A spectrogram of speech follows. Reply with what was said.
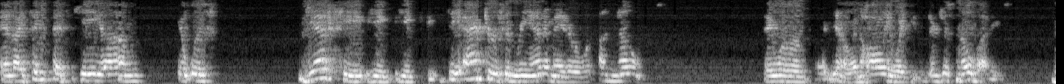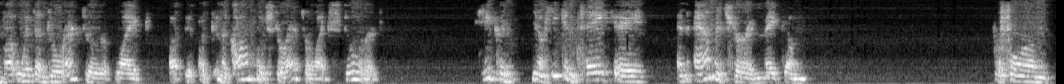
and I think that he, um, it was, yes, he, he, he, the actors in Reanimator were unknown. They were, you know, in Hollywood, they're just nobodies. But with a director like, uh, an accomplished director like Stuart, he could, you know, he can take a, an amateur and make them perform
